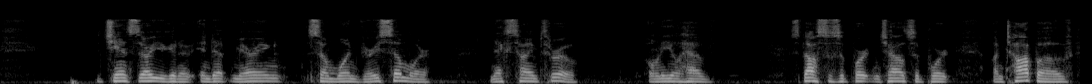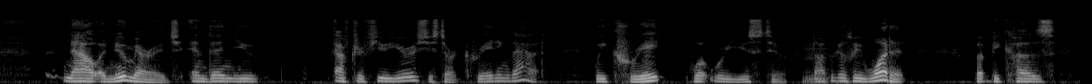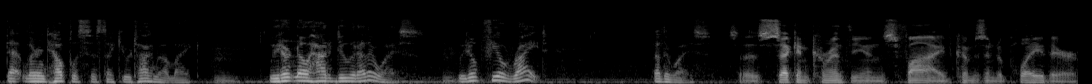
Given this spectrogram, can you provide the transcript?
The chances are you're going to end up marrying someone very similar next time through. Only you'll have spousal support and child support on top of now a new marriage and then you after a few years you start creating that. We create what we're used to. Not because we want it but because that learned helplessness like you were talking about mike. We don't know how to do it otherwise. We don't feel right otherwise. So Second Corinthians five comes into play there,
